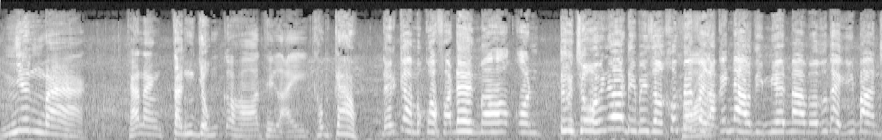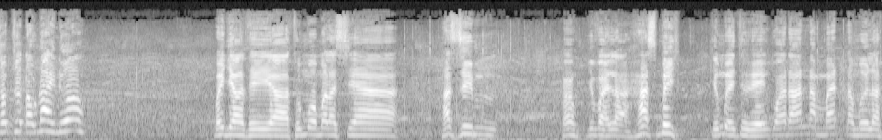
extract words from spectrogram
nhưng mà khả năng tận dụng của họ thì lại không cao. Đến cả một quả phạt đền mà họ còn từ chối nữa thì bây giờ không biết Khó phải là cách nào thì Myanmar mới có thể ghi bàn trong trận đấu này nữa. Bây giờ thì à, thủ môn Malaysia Hazim không như vậy là Hasmi chuẩn bị thực hiện quả đá 5m 50 lên.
